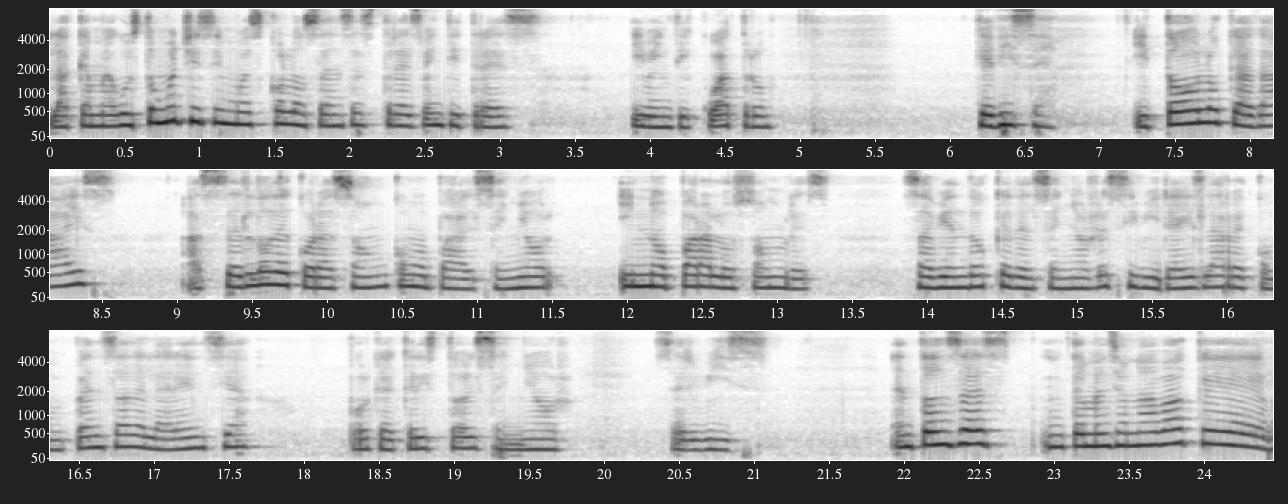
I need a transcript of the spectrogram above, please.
la que me gustó muchísimo es Colosenses 3, 23 y 24, que dice, y todo lo que hagáis, hacedlo de corazón como para el Señor y no para los hombres, sabiendo que del Señor recibiréis la recompensa de la herencia, porque a Cristo el Señor servís. Entonces, te mencionaba que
